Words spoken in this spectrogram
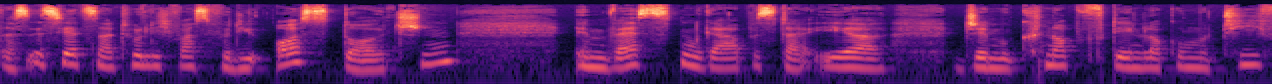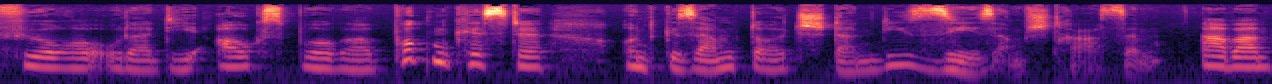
Das ist jetzt natürlich was für die Ostdeutschen. Im Westen gab es da eher Jim Knopf, den Lokomotivführer oder die Augsburger Puppenkiste und gesamtdeutsch dann die Sesamstraße. Aber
